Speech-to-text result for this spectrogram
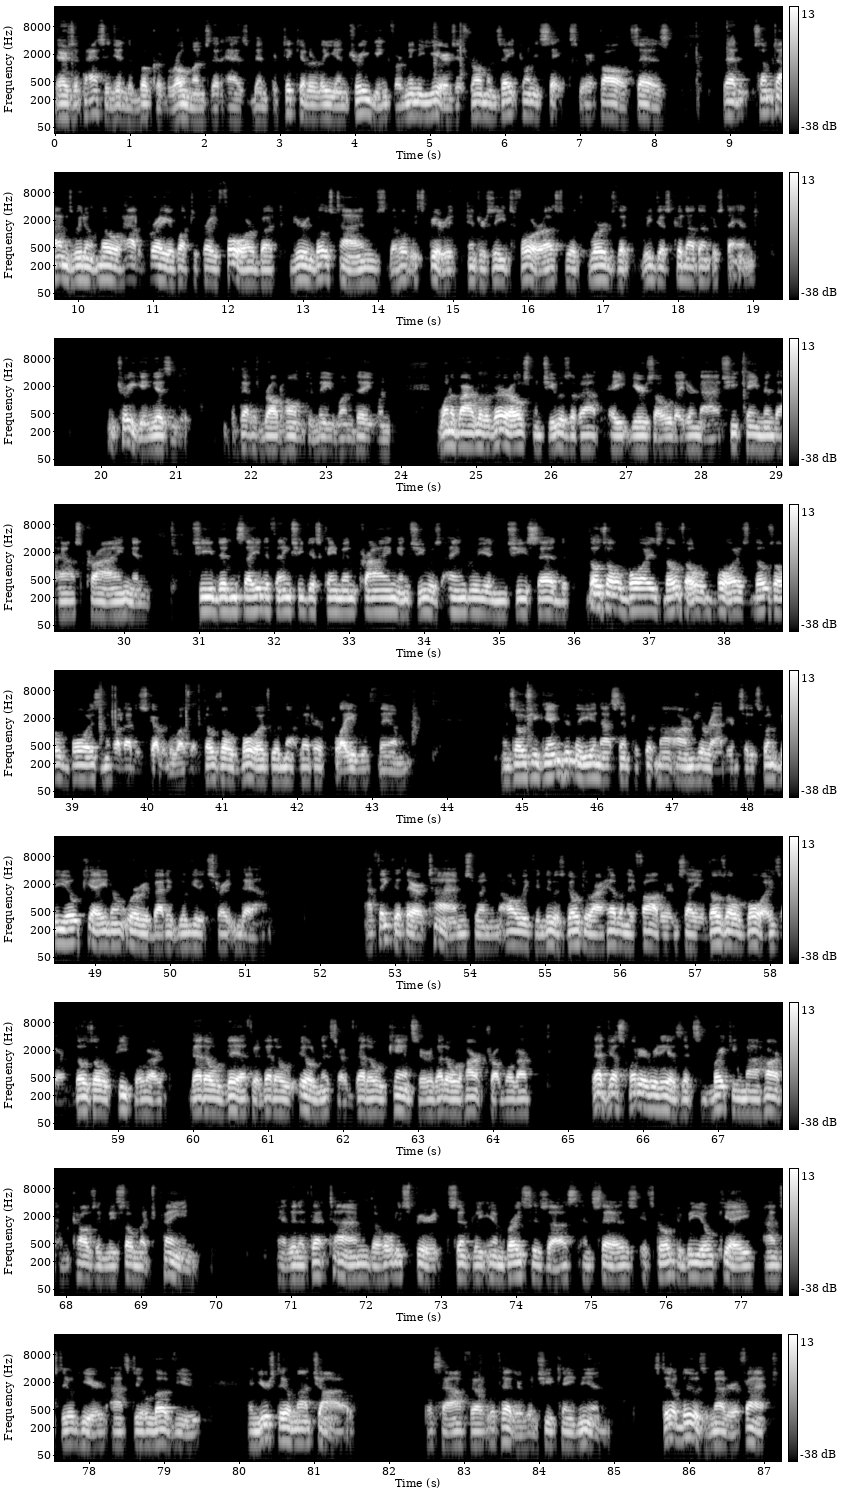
There's a passage in the book of Romans that has been particularly intriguing for many years. It's Romans 8:26 where Paul says that sometimes we don't know how to pray or what to pray for, but during those times the Holy Spirit intercedes for us with words that we just could not understand. Intriguing, isn't it? But that was brought home to me one day when one of our little girls, when she was about eight years old, eight or nine, she came in the house crying and she didn't say anything. She just came in crying and she was angry and she said, Those old boys, those old boys, those old boys. And what I discovered was that those old boys would not let her play with them. And so she came to me and I simply put my arms around her and said, It's going to be okay. Don't worry about it. We'll get it straightened out. I think that there are times when all we can do is go to our Heavenly Father and say, those old boys or those old people or that old death or that old illness or that old cancer or that old heart trouble or that just whatever it is that's breaking my heart and causing me so much pain. And then at that time, the Holy Spirit simply embraces us and says, It's going to be okay. I'm still here. I still love you. And you're still my child. That's how I felt with Heather when she came in. Still do, as a matter of fact.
